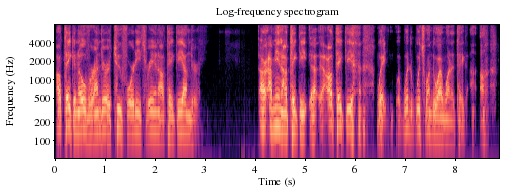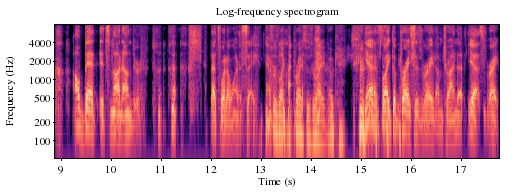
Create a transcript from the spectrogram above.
I'll take an over under a 243, and I'll take the under. I mean, I'll take the. Uh, I'll take the. Wait, what, which one do I want to take? I'll, I'll bet it's not under. That's what I want to say. Never this is like the Price is Right. Okay. yeah, it's like the Price is Right. I'm trying to. Yes, right.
